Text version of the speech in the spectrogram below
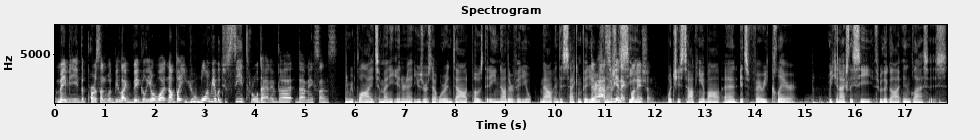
Maybe the person would be like wiggly or whatnot, but you won't be able to see through that if that that makes sense. in reply to many internet users that were in doubt, posted another video. Now, in the second video, There has to be an actually see explanation. What she's talking about, and it's very clear. We can actually see through the guy in glasses.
